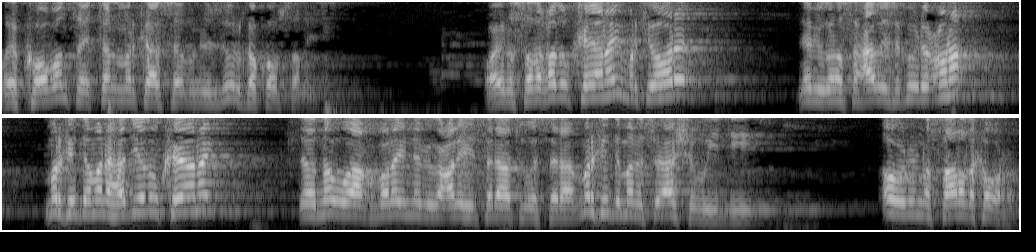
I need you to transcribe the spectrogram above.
Way koobantahay tan markaa sababnuzuulka koobsanaysa waa inuu sadaqad u keenay markii hore. Nebiguna saxaabadiisa ku yidhi cuna. Markii dambena hadyad u keenay dabeedna uu aqbalay nebigu calayhi salaatu wasalaam. Markii dambena su'aasha weydiiyey ou yidhi nasaarada ka warran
